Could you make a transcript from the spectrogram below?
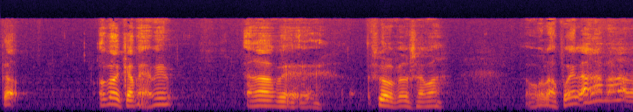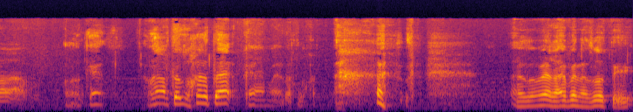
טוב, עובר כמה ימים, הרב אה, שוב עובר שמה, אמרו לו, הפועל, הרב, הרב, הרב. אמר, כן. הרב, אתה זוכר את ה... כן, מה, אתה זוכר. אז אומר, האבן הזאתי,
